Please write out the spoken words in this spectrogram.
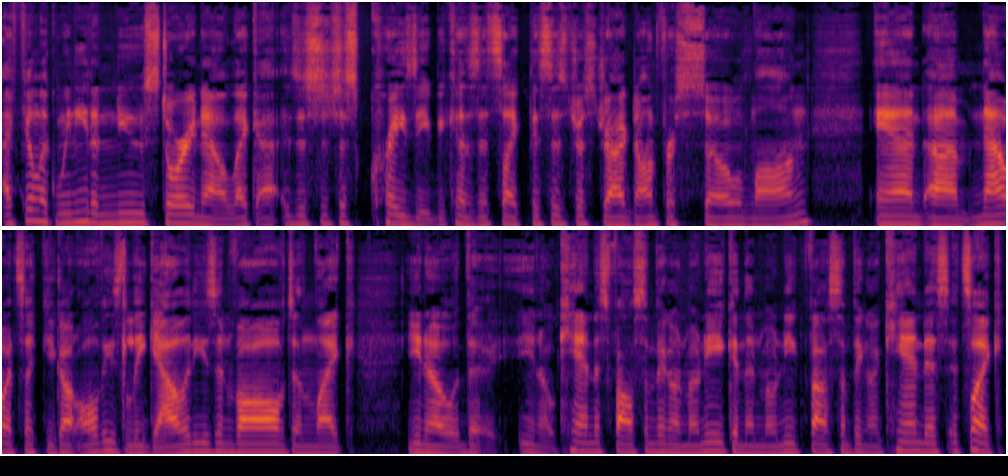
I feel like we need a new story now. Like uh, this is just crazy because it's like this is just dragged on for so long, and um, now it's like you got all these legalities involved, and like you know the you know Candace files something on Monique, and then Monique files something on Candace. It's like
